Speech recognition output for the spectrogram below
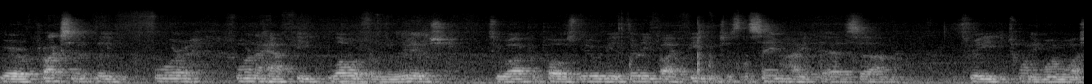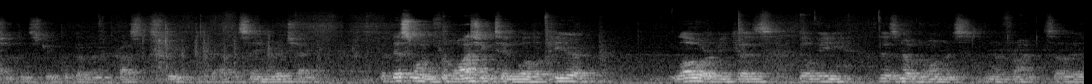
We're approximately four, four and a half feet lower from the ridge to our proposed. We would be at 35 feet, which is the same height as um, 321 Washington Street, the building across the street. Would have the same ridge height. But this one from Washington will appear lower because there'll be, there's no dormers in the front. So that,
